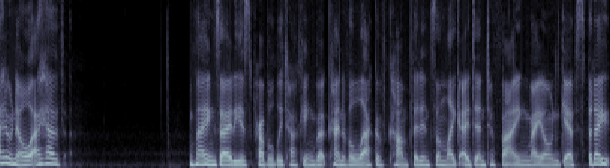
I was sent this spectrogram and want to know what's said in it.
I don't know. I have my anxiety is probably talking about kind of a lack of confidence on like identifying my own gifts. But I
